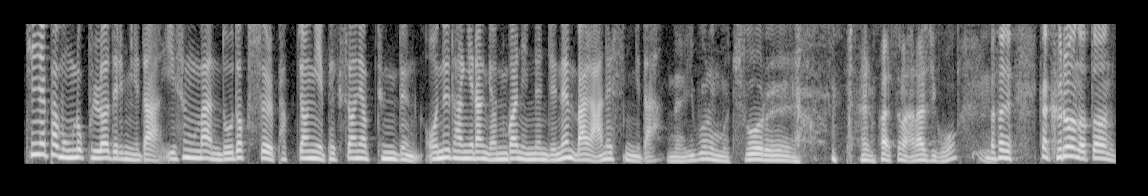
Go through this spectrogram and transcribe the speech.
친일파 목록 불러드립니다. 이승만, 노덕술, 박정희, 백선엽 등등 어느 당이랑 연관 있는지는 말 안 했습니다. 네, 이분은 뭐 주어를 잘 말씀 안 하시고. 그래서 그러니까 그런 어떤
